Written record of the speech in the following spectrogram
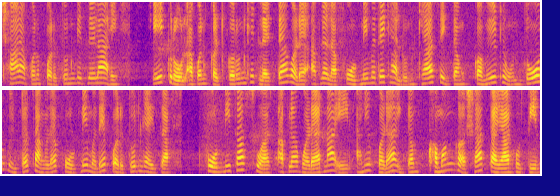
छान आपण परतून घेतलेला आहे. एक रोल आपण कट करून घेतला आहे त्या वड्या आपल्याला फोडणीमध्ये घालून गॅस एकदम कमी ठेवून दोन मिनटं चांगल्या फोडणीमध्ये परतून घ्यायचा. फोडणीचा श्वास आपल्या वड्यांना येईल आणि वड्या एकदम खमंग अशा तयार होतील.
